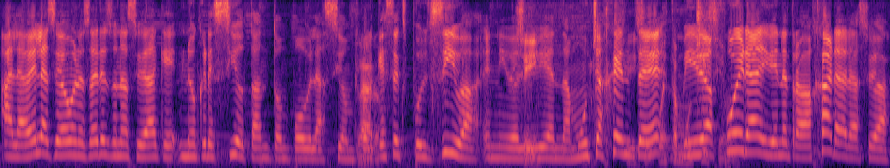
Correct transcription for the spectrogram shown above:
A la vez, la ciudad de Buenos Aires es una ciudad que no creció tanto en población, Claro. porque es expulsiva en nivel Sí. vivienda. Mucha gente sí, vive muchísimo. afuera y viene a trabajar a la ciudad.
